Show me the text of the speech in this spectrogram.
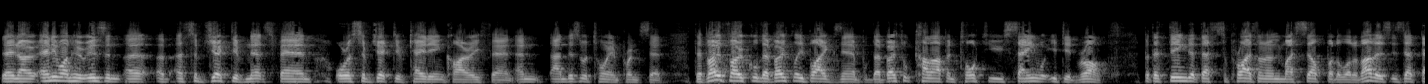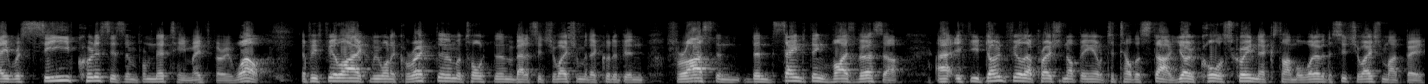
You know, anyone who isn't a, a, a subjective Nets fan or a subjective KD and Kyrie fan, and and this is what Taurean Prince said. They're both vocal. They both lead by example. They both will come up and talk to you saying what you did wrong. But the thing that that surprised not only myself but a lot of others is that they receive criticism from their teammates very well. If we feel like we want to correct them or talk to them about a situation where they could have been for us, then then same thing, vice versa. Uh, if you don't feel that pressure, not being able to tell the star, yo, call a screen next time or whatever the situation might be.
